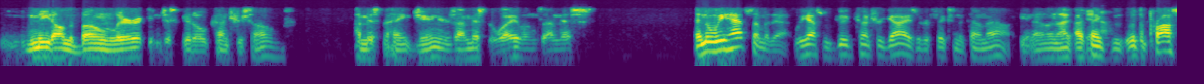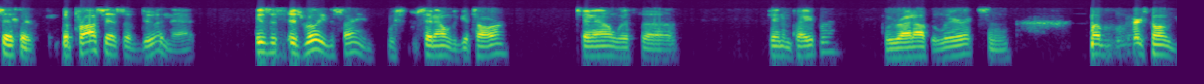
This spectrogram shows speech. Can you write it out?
meat on the bone lyric and just good old country songs. I miss the Hank Juniors. I miss the Waylons. I miss, and then we have some of that. We have some good country guys that are fixing to come out, you know. And I, I think with the process of the process of doing that is is really the same. We sit down with a guitar, sit down with uh, pen and paper. We write out the lyrics and come up with lyrics come up with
